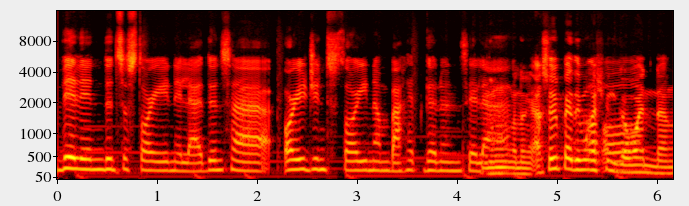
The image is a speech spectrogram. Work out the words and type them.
villain dun sa story nila, dun sa origin story ng bakit ganun sila. Yung ano, actually pwede mo Oo. gawan ng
